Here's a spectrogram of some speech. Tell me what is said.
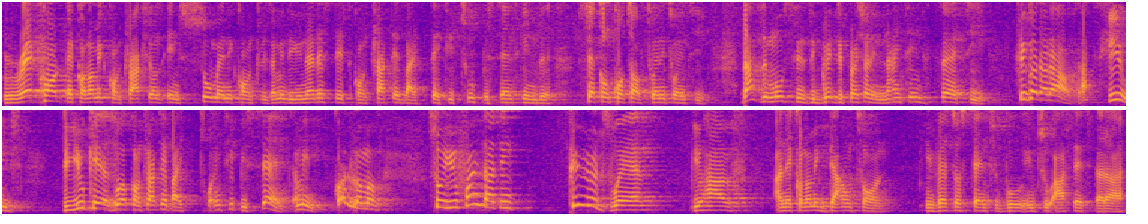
record economic contractions in so many countries. I mean, the United States contracted by 32% in the second quarter of 2020. That's the most since the Great Depression in 1930. Figure that out. That's huge. The UK as well contracted by 20%. I mean, quite a lot of. So you find that in periods where you have an economic downturn, investors tend to go into assets that are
